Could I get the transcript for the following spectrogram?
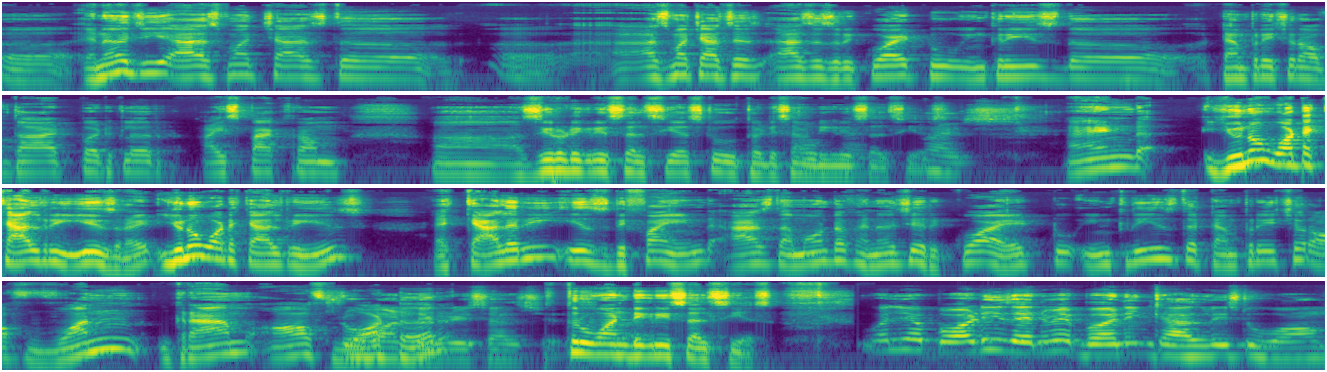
uh, energy as much as the uh, as much as is, as is required to increase the temperature of that particular ice pack from uh, 0 degrees celsius to 37 degrees celsius Nice. and you know what a calorie is right you know what a calorie is a calorie is defined as the amount of energy required to increase the temperature of 1 gram of Through water one degree Celsius. through 1 degree celsius Well, your body is anyway burning calories to warm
